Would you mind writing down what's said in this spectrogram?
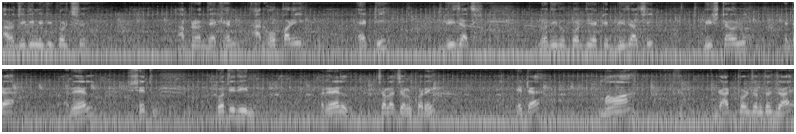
আরও জিকিমিকি করছে। আপনারা দেখেন, আর ওপারে একটি ব্রিজ আছে। নদীর উপর দিয়ে একটি ব্রিজ আছে। ব্রিজটা হলো এটা রেল সেতু। প্রতিদিন রেল চলাচল করে। এটা মাওয়া ঘাট পর্যন্ত যায়,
